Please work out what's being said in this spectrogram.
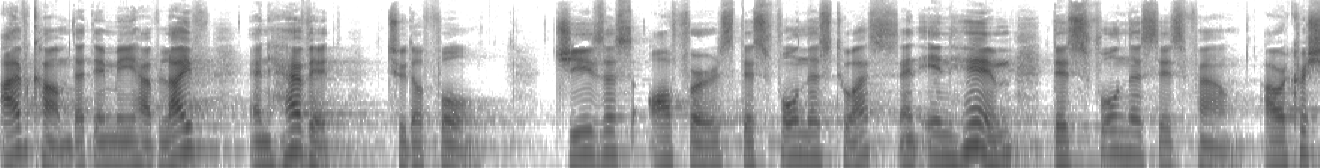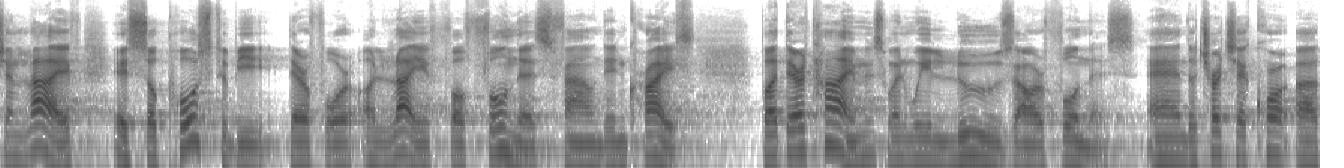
I've come that they may have life and have it to the full." Jesus offers this fullness to us, and in Him, this fullness is found. Our Christian life is supposed to be, therefore, a life of fullness found in Christ. But there are times when we lose our fullness. And the church at uh,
